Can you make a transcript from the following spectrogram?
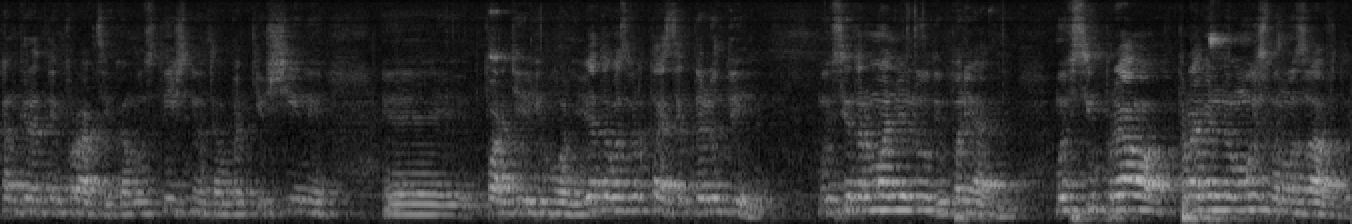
конкретних фракцій, комуністичної, там, батьківщини, е, партії регіонів, я до вас звертаюся як до людей. Ми всі нормальні люди, порядні. Ми всі право, правильно мислимо завжди.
